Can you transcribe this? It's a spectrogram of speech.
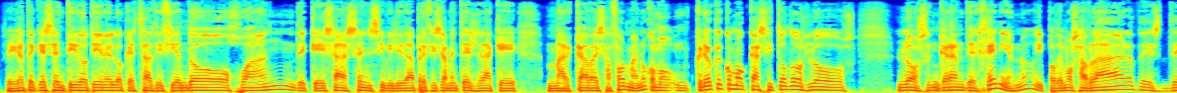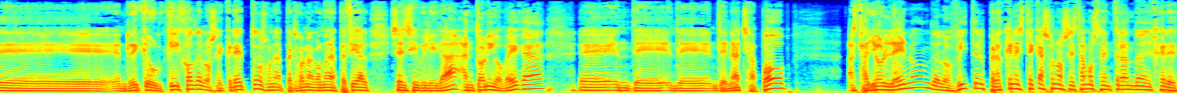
Fíjate qué sentido tiene lo que estás diciendo, Juan, de que esa sensibilidad precisamente es la que marcaba esa forma, ¿no? Como creo que como casi todos los, los grandes genios, ¿no? Y podemos hablar desde Enrique Urquijo de Los Secretos, una persona con una especial sensibilidad, Antonio Vega eh, de, de, de Nacha Pop. Hasta John Lennon de los Beatles, pero es que en este caso nos estamos centrando en Jerez.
